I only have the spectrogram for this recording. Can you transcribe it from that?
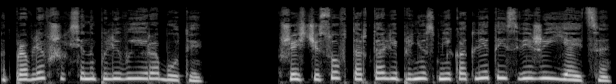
отправлявшихся на полевые работы. В шесть часов Тарталья принес мне котлеты и свежие яйца.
